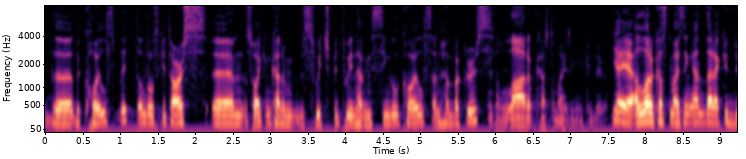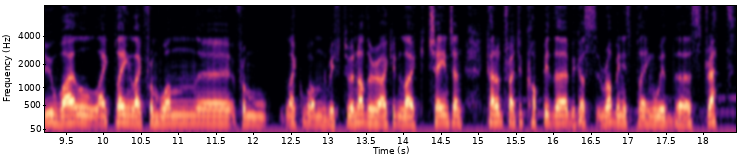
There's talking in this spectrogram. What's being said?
the the coil split on those guitars, um, so I can kind of switch between having single coils and humbuckers. There's a lot of customizing you can do. Yeah, yeah, a lot of customizing, and that I could do while like playing like from one uh, from like one riff to another. I can like change and kind of try to copy the because Robin is playing with the Strat,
